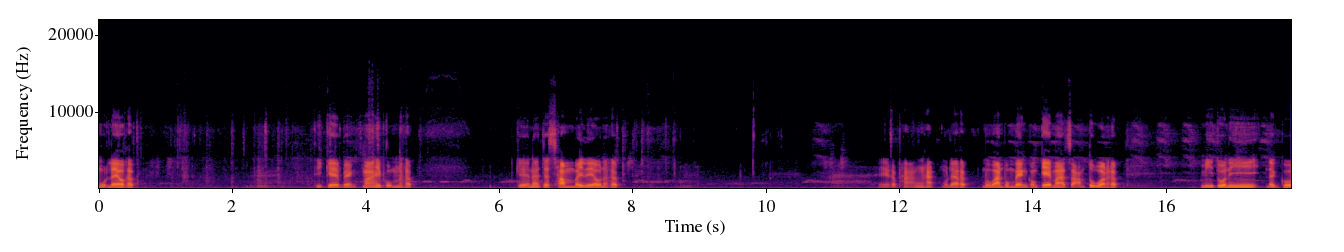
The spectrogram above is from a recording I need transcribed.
หมดแล้วครับ ที่แกแบ่งมาให้ผมนะครับ แกน่าจะช้ำไว้แล้วนะครับนี่ครับหางหักหมดแล้วครับ เมื่อวานผมแบ่งของแกมาสามตัวนะครับ มีตัวนี้แล้วก็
